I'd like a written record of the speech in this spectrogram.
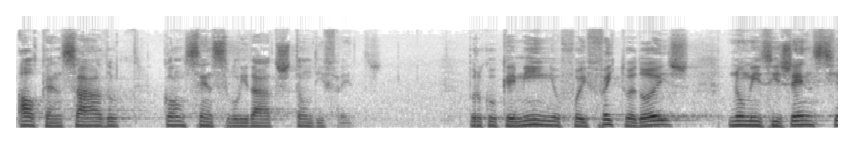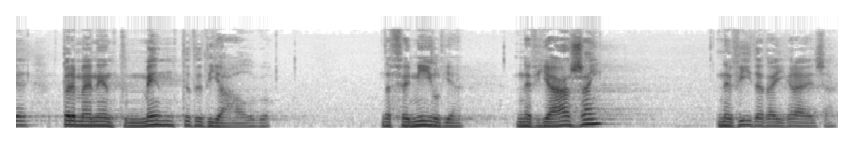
alcançado, com sensibilidades tão diferentes. Porque o caminho foi feito a dois numa exigência permanentemente de diálogo. Na família, na viagem, na vida da igreja.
